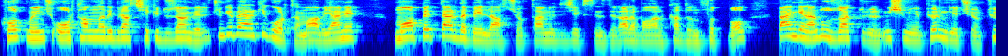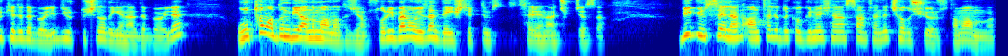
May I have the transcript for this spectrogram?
Korkmayın şu ortamları biraz çeki düzen verin. Çünkü hep erkek ortamı abi. Yani muhabbetler de belli az çok tahmin edeceksinizdir. Arabalar, kadın, futbol. Ben genelde uzak duruyorum. İşimi yapıyorum geçiyorum. Türkiye'de de böyleydi. Yurt dışında da genelde böyle. Unutamadığım bir anımı anlatacağım. Soruyu ben o yüzden değiştirdim Selen açıkçası. Bir gün Selen Antalya'daki o güneş enerji santralinde çalışıyoruz tamam mı?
